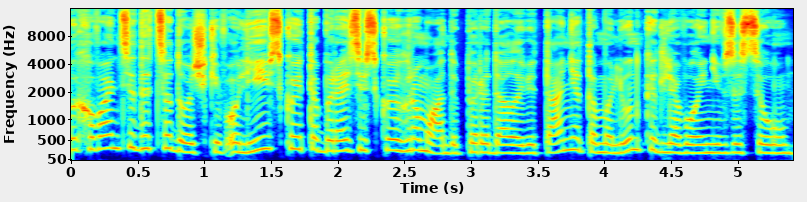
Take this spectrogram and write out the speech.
Вихованці дитсадочків Оліївської та Березівської громади передали вітання та малюнки для воїнів ЗСУ.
